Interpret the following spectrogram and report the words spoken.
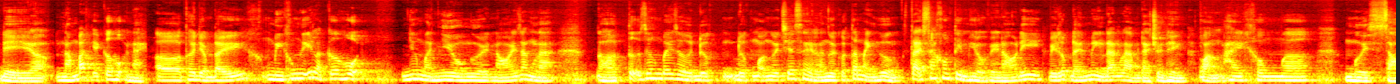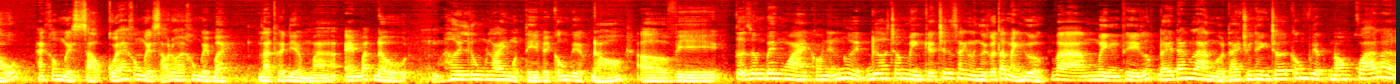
để ờ, nắm bắt cái cơ hội này. Ờ, thời điểm đấy mình không nghĩ là cơ hội nhưng mà nhiều người nói rằng là uh, tự dưng bây giờ được được mọi người chia sẻ là người có tầm ảnh hưởng tại sao không tìm hiểu về nó đi? Vì lúc đấy mình đang làm đài truyền hình khoảng 2016 2016 ờ, cuối 2016 đầu 2017 là thời điểm mà em bắt đầu hơi lung lay một tí về công việc đó. Ờ, vì tự dưng bên ngoài có những người đưa cho mình cái chức danh là người có tầm ảnh hưởng. Và mình thì lúc đấy đang làm ở đài truyền hình chơi công việc nó quá là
